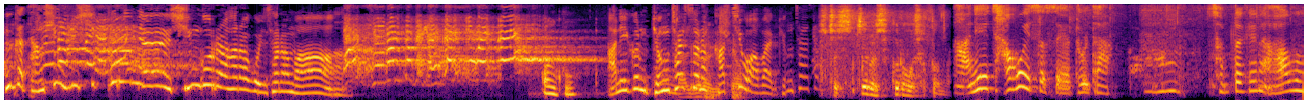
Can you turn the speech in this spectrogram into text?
그러니까 당신이 시끄러면 신고를 하라고 이 사람아. 아이고. 아니 그럼 경찰서랑 같이. 와봐요. 경찰서. 진짜 실제로 시끄러우셨던 거 아니 자고 있었어요 둘 다. 음, 섬뜩에는 아우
